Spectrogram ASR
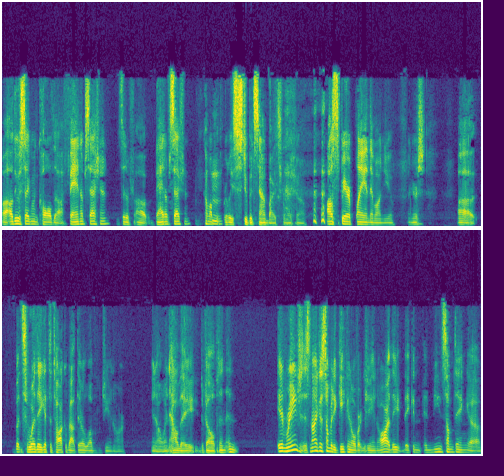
uh, I'll do a segment called uh, Fan Obsession instead of uh, Bad Obsession. Come up with really stupid sound bites for my show. I'll spare playing them on you on yours. Uh, but it's where they get to talk about their love of GNR, you know, and how they developed. And, and it ranges. It's not just somebody geeking over GNR. They they can it means something, uh,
